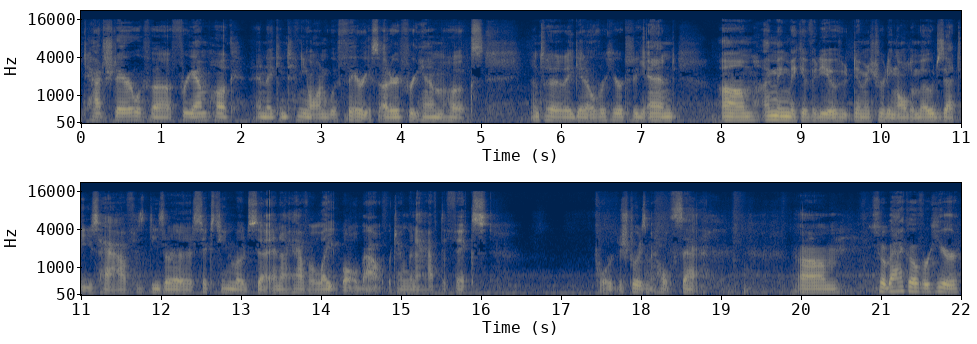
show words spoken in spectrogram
attached there with a 3M hook, and they continue on with various other 3M hooks until they get over here to the end. Um, I may make a video demonstrating all the modes that these have. These are a 16 mode set, and I have a light bulb out, which I'm going to have to fix it destroys my whole set. Um, so back over here,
